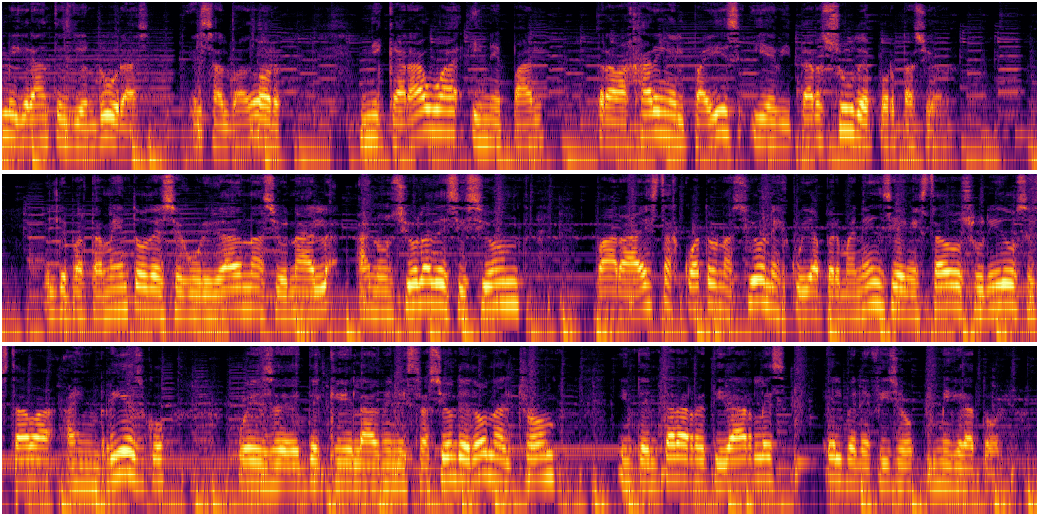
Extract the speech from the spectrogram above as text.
migrantes de Honduras, El Salvador, Nicaragua y Nepal trabajar en el país y evitar su deportación. El Departamento de Seguridad Nacional anunció la decisión para estas cuatro naciones cuya permanencia en Estados Unidos estaba en riesgo pues eh, de que la administración de Donald Trump intentara retirarles el beneficio migratorio.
